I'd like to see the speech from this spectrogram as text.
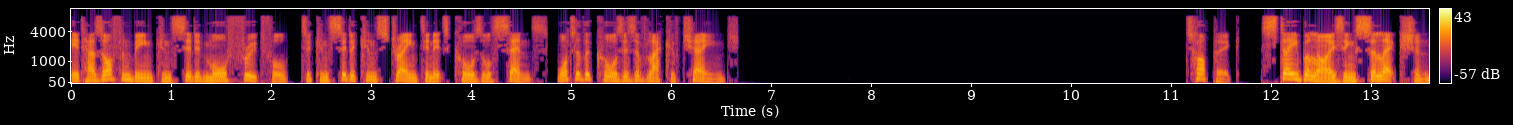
It has often been considered more fruitful, to consider constraint in its causal sense, what are the causes of lack of change? Topic: Stabilizing selection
